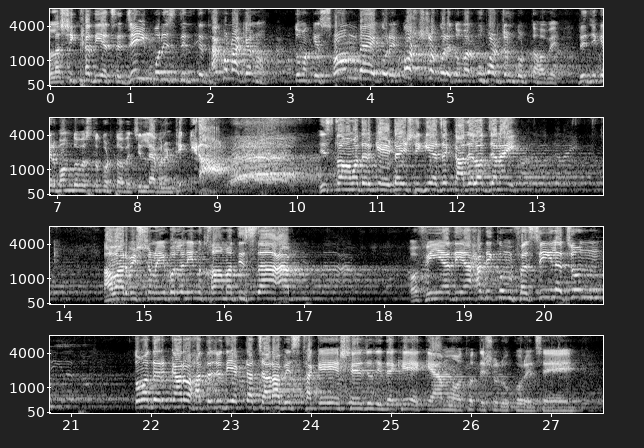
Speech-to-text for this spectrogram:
আল্লাহ শিক্ষা দিয়েছে, যেই পরিস্থিতিতে থাকো না কেন, তোমাকে শ্রম ব্যয় করে, কষ্ট করে তোমার উপার্জন করতে হবে, রিজিকের বন্দোবস্ত করতে হবে, চিল্লায় বলেন, ঠিক কিনা? ইসলাম আমাদেরকে এটাই শিখিয়েছে, কাজে লজ্জা নাই। আবার বিশ্ব নেই বললেন, ইন খামাতি সাহাব অফিয়াদি আহাদিকুম ফাসিলাতুন। তোমাদের কারও হাতে যদি একটা চারা বীজ থাকে, সে যদি দেখে কেমন হতে শুরু করেছে।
